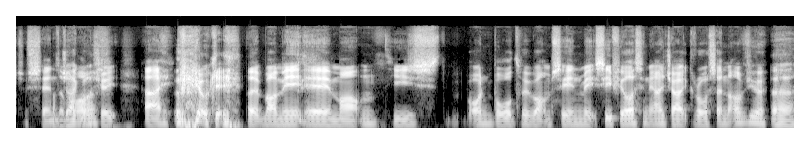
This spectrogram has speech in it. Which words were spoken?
just send Of them Jack a lot of Ross? shit. Aye, okay. like my mate uh, Martin, he's on board with what I'm saying, mate. See if you listen to a Jack Ross interview, Uh,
